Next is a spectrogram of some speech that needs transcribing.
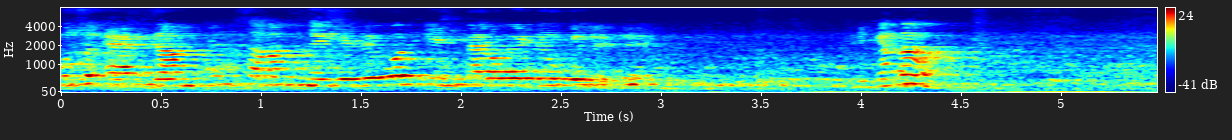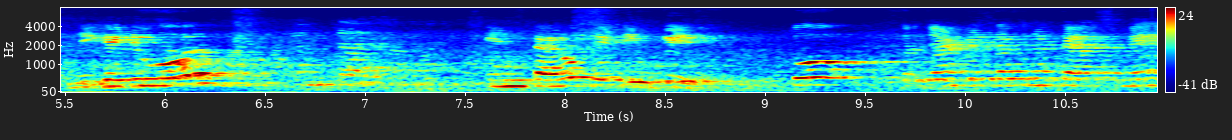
कुछ एग्जाम्पल्स हम नेगेटिव और इंटरोगेटिव के लेते हैं। ठीक है ना? निगेटिव और इंटरोगेटिव के। तो प्रेजेंट इंडेफिनिट टेंस में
